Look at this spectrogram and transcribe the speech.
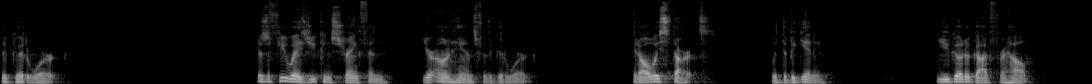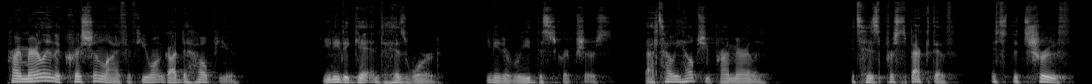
the good work. There's a few ways you can strengthen your own hands for the good work. It always starts with the beginning. You go to God for help. Primarily in the Christian life, if you want God to help you, you need to get into His Word. You need to read the scriptures. That's how He helps you primarily. It's His perspective, it's the truth,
